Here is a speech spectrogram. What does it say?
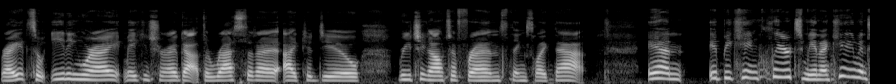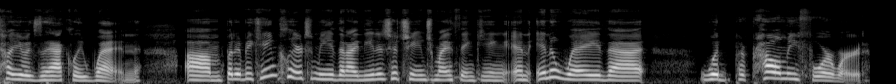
right? So eating right, making sure I got the rest that I, I could do, reaching out to friends, things like that. And it became clear to me, and I can't even tell you exactly when, um, but it became clear to me that I needed to change my thinking and in a way that would propel me forward.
